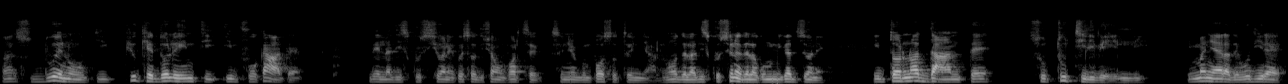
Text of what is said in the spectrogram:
eh, su due noti più che dolenti infuocate della discussione, questo diciamo forse bisognerebbe un po' sottolinearlo, no? della discussione della comunicazione intorno a Dante su tutti i livelli, in maniera, devo dire,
